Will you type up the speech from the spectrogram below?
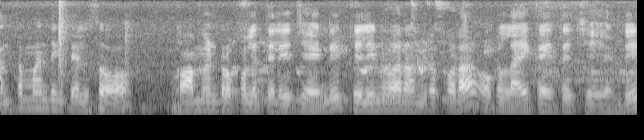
ఎంతమందికి తెలుసో కామెంట్ రూపంలో తెలియజేయండి. తెలియని వారు కూడా ఒక లైక్ అయితే చేయండి.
